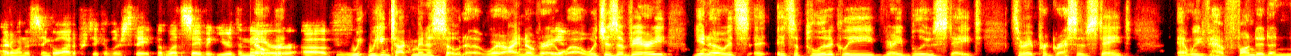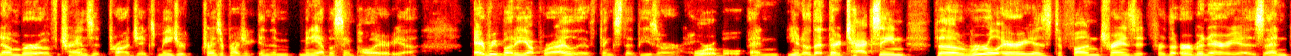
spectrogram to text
I don't want to single out a particular state, but let's say that you're the mayor no, of. We, we can talk Minnesota, where I know very yeah. well, which is a very, you know, it's it's a politically very blue state. It's a very progressive state, and we have funded a number of transit projects, major transit project in the Minneapolis St. Paul area everybody up where I live thinks that these are horrible and you know that they're taxing the rural areas to fund transit for the urban areas and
